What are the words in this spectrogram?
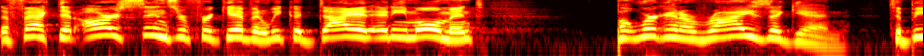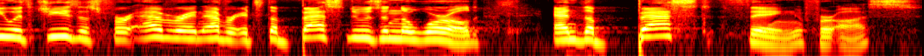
the fact that our sins are forgiven. We could die at any moment, but we're going to rise again to be with Jesus forever and ever. It's the best news in the world. And the best thing for us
